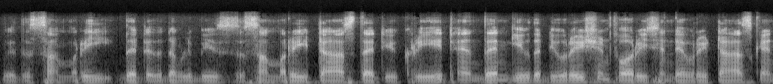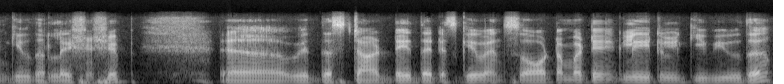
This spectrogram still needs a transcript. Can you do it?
with the summary that the WBS is the summary task that you create and then give the duration for each and every task and give the relationship uh, with the start date that is given. So automatically it will give you the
